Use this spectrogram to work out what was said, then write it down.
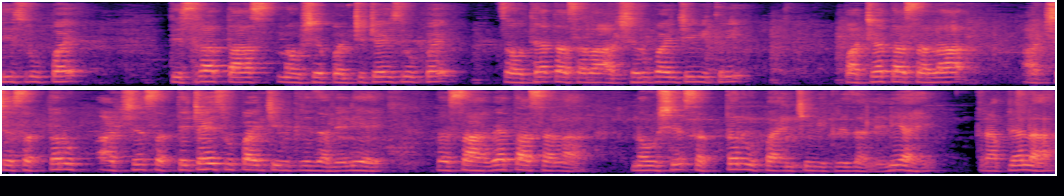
तीस रुपये. तिसरा तास नऊशे पंचेचाळीस रुपये. चौथ्या तासाला आठशे रुपयांची विक्री. पाचव्या तासाला आठशे सत्तर रुप आठशे सत्तेचाळीस रुपयांची विक्री झालेली आहे. तर सहाव्या तासाला नऊशे सत्तर रुपयांची विक्री झालेली आहे. तर आपल्याला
